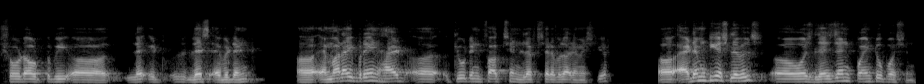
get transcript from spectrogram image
showed out to be uh, le less evident. Uh, MRI brain had uh, acute infarction in left cerebral hemisphere. Uh, levels uh, was less than 0.2%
